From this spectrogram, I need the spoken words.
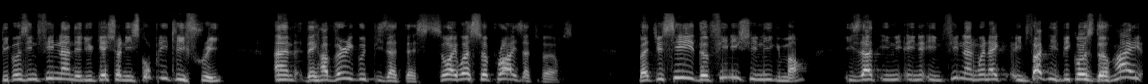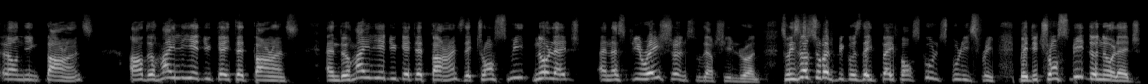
because in Finland, education is completely free and they have very good PISA tests. So I was surprised at first. But you see, the Finnish enigma is that in, in, in Finland, when I, in fact, it's because the high earning parents are the highly educated parents. And the highly educated parents, they transmit knowledge and aspirations to their children. So it's not so much because they pay for school, school is free, but they transmit the knowledge.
